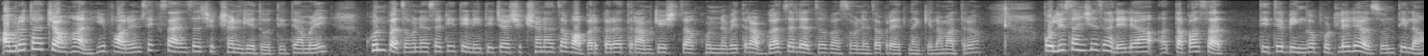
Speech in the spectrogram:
अमृता चौहान ही फॉरेन्सिक सायन्सचं शिक्षण घेत होती. त्यामुळे खून पचवण्यासाठी तिने तिच्या शिक्षणाचा वापर करत रामकेशचा खून नव्हे तर अपघात झाल्याचं भासवण्याचा प्रयत्न केला. मात्र पोलिसांशी झालेल्या तपासात तिचे बिंग फुटलेले असून तिला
